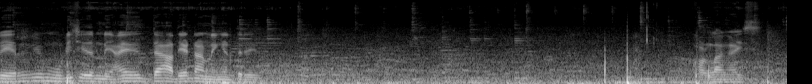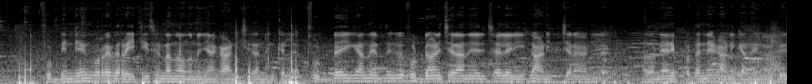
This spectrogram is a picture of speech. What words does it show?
വേറൊരു മൂടി ചെയ്തിട്ടുണ്ട്. ഞാൻ ഇത് ആദ്യമായിട്ടാണ് ഇങ്ങനത്തെ ഒരു കൊള്ളാം ഗൈസ് ഫുഡിന്റെയും കുറേ വെറൈറ്റീസ് ഉണ്ടെന്ന് തോന്നുന്നു ഞാൻ കാണിച്ചു തരാം നിങ്ങൾക്കല്ല. ഫുഡ് കഴിക്കാൻ നേരത്തെ നിങ്ങൾക്ക് ഫുഡ് കാണിച്ചു തരാമെന്ന് ചോദിച്ചാൽ എനിക്ക് കാണിച്ചു തരാനില്ല അതുകൊണ്ട് ഞാൻ ഇപ്പം തന്നെ കാണിക്കാം നിങ്ങൾക്ക്.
